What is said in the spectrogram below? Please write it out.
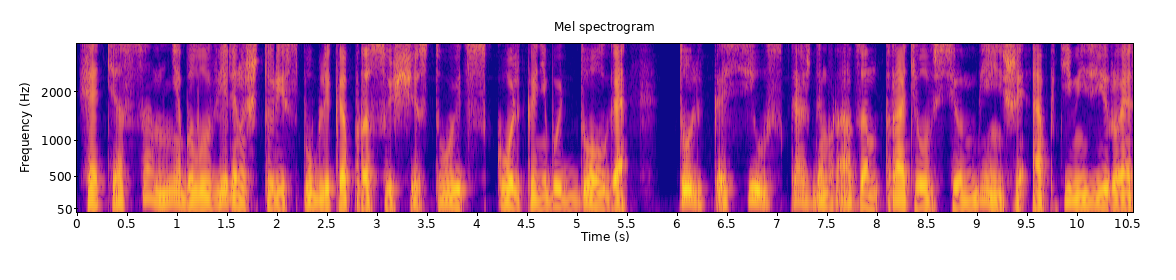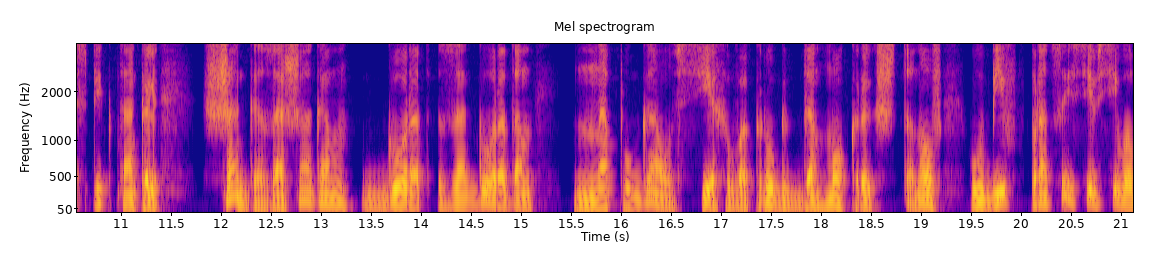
хотя сам не был уверен, что республика просуществует сколько-нибудь долго. Только сил с каждым разом тратил все меньше, оптимизируя спектакль. Шага за шагом, город за городом. Напугал всех вокруг до мокрых штанов, убив в процессе всего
